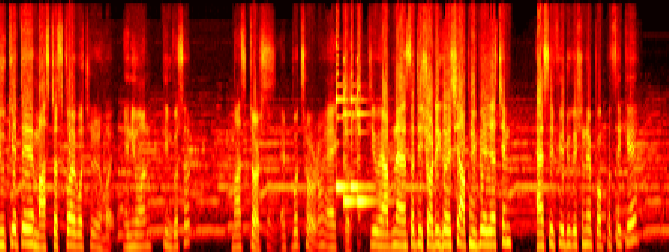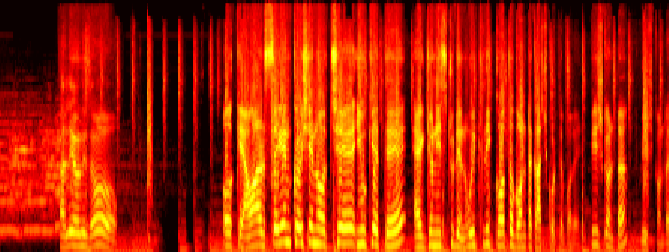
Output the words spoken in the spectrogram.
ইউকেতে মাস্টার্স কয় বছরের হয়? এনি ওয়ান তিন বছর? মাস্টার্স এক বছর। এক বছর। জি ভাই আপনার অ্যান্সারটি সঠিক হয়েছে আপনি পেয়ে যাচ্ছেন হ্যাসিফ এডুকেশনের পক্ষ থেকে। তাহলে তো ওকে আমার সেকেন্ড কোয়েশ্চেন হচ্ছে ইউকেতে একজন স্টুডেন্ট উইকলি কত ঘণ্টা কাজ করতে পারে? বিশ ঘণ্টা? বিশ ঘণ্টা।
